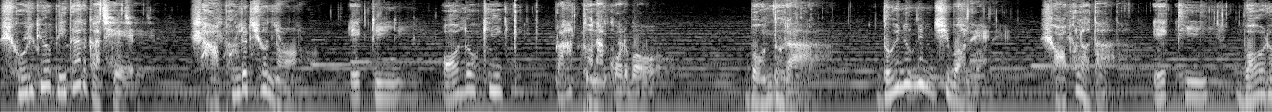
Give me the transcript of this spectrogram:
স্বর্গীয় পিতার কাছে সাফল্যের জন্য একটি অলৌকিক প্রার্থনা করব। বন্ধুরা, দৈনন্দিন জীবনে সফলতা একটি বড়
